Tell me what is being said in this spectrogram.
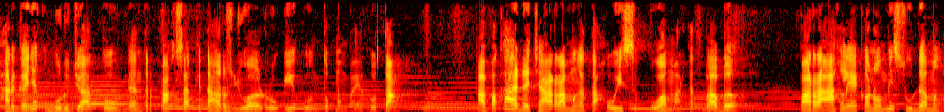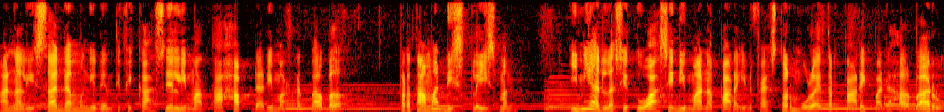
harganya keburu jatuh dan terpaksa kita harus jual rugi untuk membayar hutang. Apakah ada cara mengetahui sebuah market bubble? Para ahli ekonomi sudah menganalisa dan mengidentifikasi lima tahap dari market bubble. Pertama, displacement ini adalah situasi di mana para investor mulai tertarik pada hal baru,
